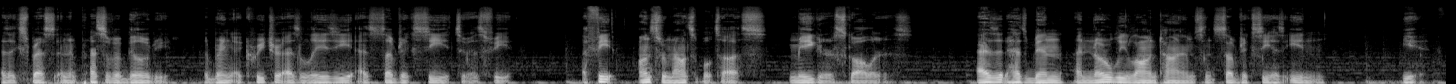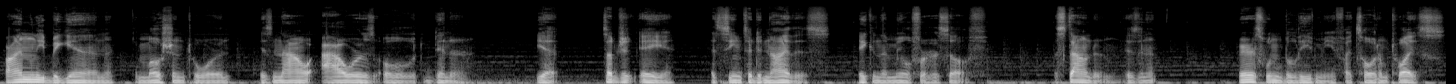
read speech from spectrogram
has expressed an impressive ability to bring a creature as lazy as Subject C to his feet, a feat unsurmountable to us, meager scholars. As it has been a notably long time since Subject C has eaten, he finally began to motion toward his now hours old dinner. Yet, Subject A had seemed to deny this, taking the meal for herself. Astounding, isn't it? Ferris wouldn't believe me if I told him twice.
